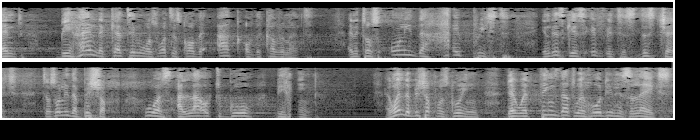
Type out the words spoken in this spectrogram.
And behind the curtain was what is called the Ark of the Covenant. And it was only the high priest, in this case, if it is this church, it was only the bishop who was allowed to go behind. And when the bishop was going, there were things that were holding his legs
